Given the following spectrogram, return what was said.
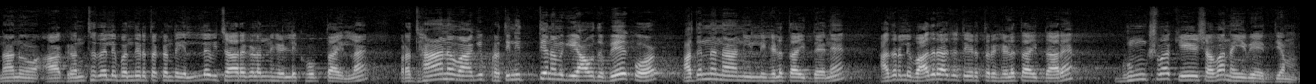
ನಾನು ಆ ಗ್ರಂಥದಲ್ಲಿ ಬಂದಿರತಕ್ಕಂಥ ಎಲ್ಲ ವಿಚಾರಗಳನ್ನು ಹೇಳಲಿಕ್ಕೆ ಹೋಗ್ತಾ ಇಲ್ಲ. ಪ್ರಧಾನವಾಗಿ ಪ್ರತಿನಿತ್ಯ ನಮಗೆ ಯಾವುದು ಬೇಕೋ ಅದನ್ನು ನಾನು ಇಲ್ಲಿ ಹೇಳ್ತಾ ಇದ್ದೇನೆ. ಅದರಲ್ಲಿ ವಾದರಾಜ ತೀರ್ಥರು ಹೇಳ್ತಾ ಇದ್ದಾರೆ ಭುಂಕ್ಷ್ವ ಕೇಶವ ನೈವೇದ್ಯಂ.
